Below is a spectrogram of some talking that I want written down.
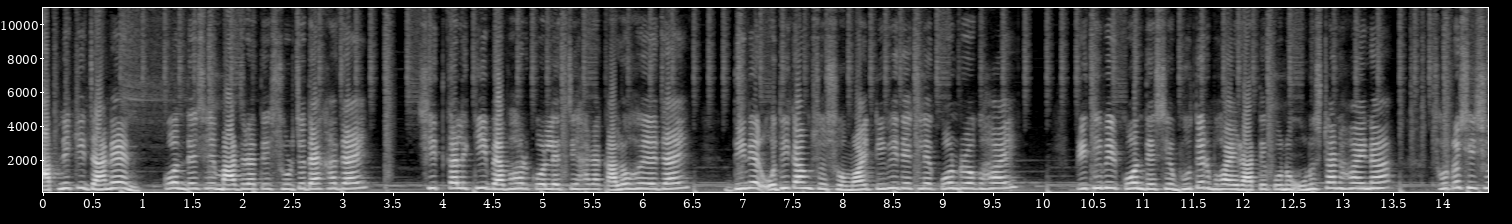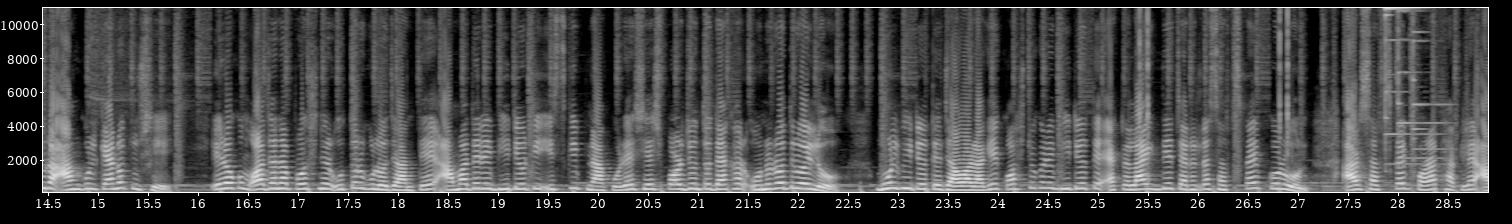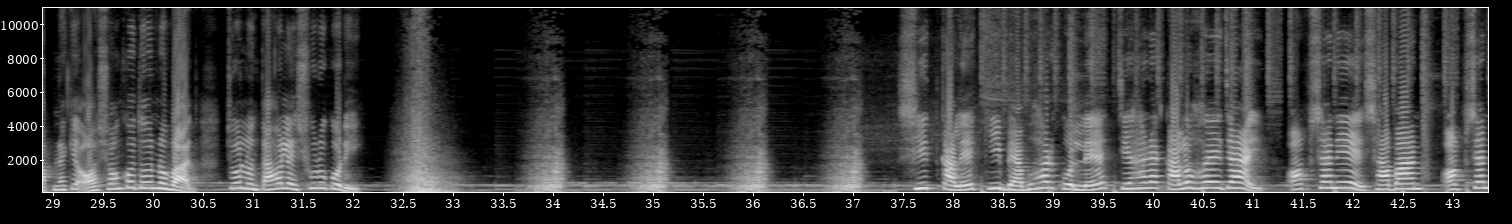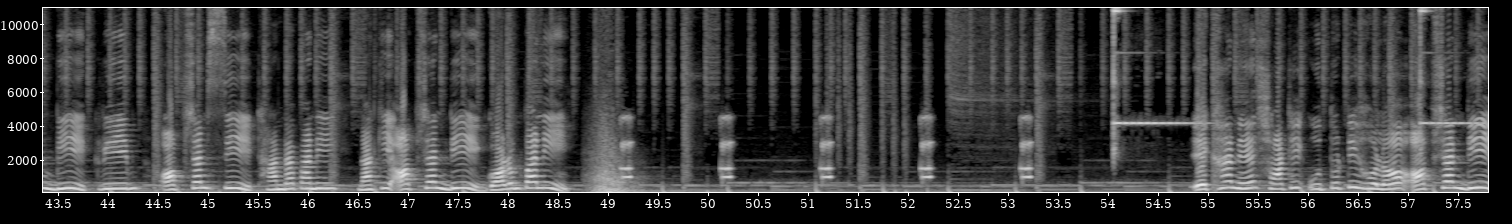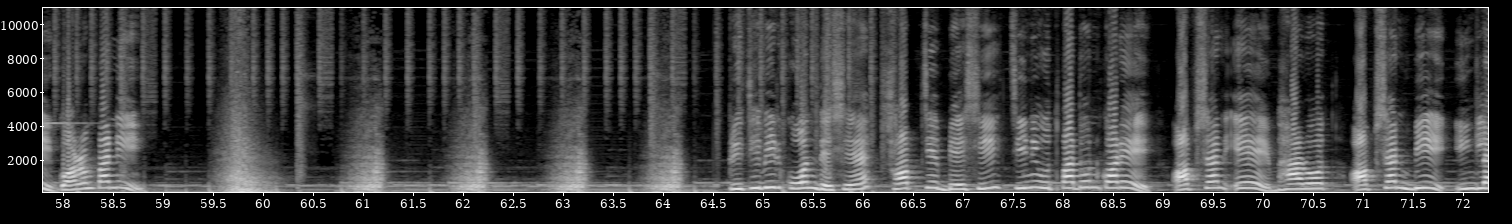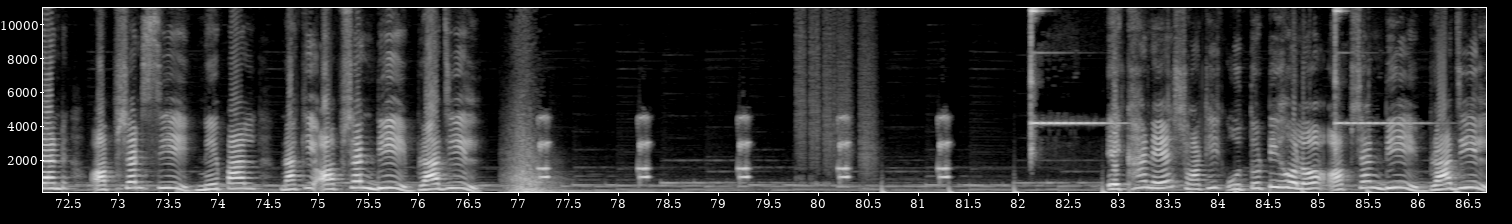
আপনি কি জানেন কোন দেশে মাঝরাতে সূর্য দেখা যায়? শীতকালে কি ব্যবহার করলে চেহারা কালো হয়ে যায়? দিনের অধিকাংশ সময় টিভি দেখলে কোন রোগ হয়? পৃথিবীর কোন দেশে ভূতের ভয়ে রাতে কোনো অনুষ্ঠান হয় না? ছোট শিশুরা আঙ্গুল কেন চুষে? এরকম অজানা প্রশ্নের উত্তরগুলো জানতে আমাদের এই ভিডিওটি স্কিপ না করে শেষ পর্যন্ত দেখার অনুরোধ রইল। মূল ভিডিওতে যাওয়ার আগে কষ্ট করে ভিডিওতে একটা লাইক দিয়ে চ্যানেলটা সাবস্ক্রাইব করুন। আর সাবস্ক্রাইব করা থাকলে আপনাকে অসংখ্য ধন্যবাদ। চলুন তাহলে শুরু করি। শীতকালে কি ব্যবহার করলে চেহারা কালো হয়ে যায়? অপশান এ, সাবান। Option B, cream. Option C, ঠান্ডা পানি। নাকি অপশান ডি, গরম পানি? এখানে সঠিক উত্তরটি হলো অপশান ডি, গরম পানি। পৃথিবীর কোন দেশে সবচেয়ে বেশি চিনি উৎপাদন করে? Option A, Bharat. Option B, England. Option C, Nepal. নাকি অপশান ডি, ব্রাজিল? এখানে সঠিক উত্তরটি হলো অপশান ডি, ব্রাজিল।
